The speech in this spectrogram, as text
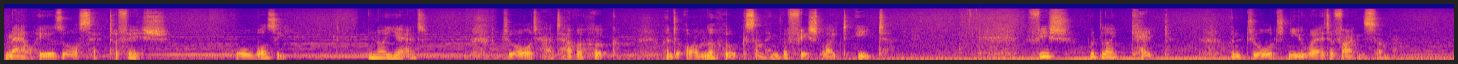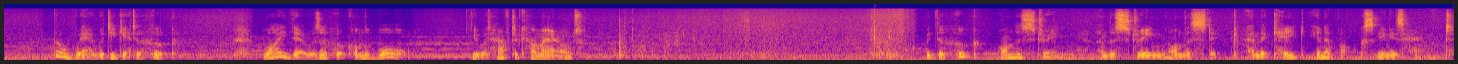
Now he was all set to fish. Or was he? Not yet. George had to have a hook, and on the hook something the fish liked to eat. Fish would like cake, and George knew where to find some. But where would he get a hook? Why, there was a hook on the wall. It would have to come out. With the hook on the string, and the string on the stick, and the cake in a box in his hand,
